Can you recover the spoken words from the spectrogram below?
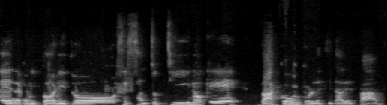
pedra con Ippolito sessantottino che va contro l'entità del padre.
